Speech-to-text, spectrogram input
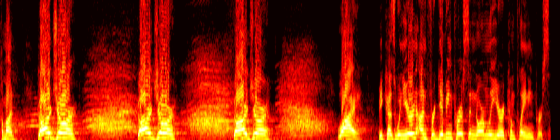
Come on. Guard your. Guard your. Guard your. Why? Because when you're an unforgiving person, normally you're a complaining person.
